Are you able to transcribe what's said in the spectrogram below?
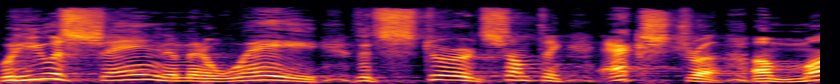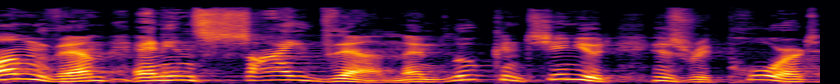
But he was saying them in a way that stirred something extra among them and inside them. And Luke continued his report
